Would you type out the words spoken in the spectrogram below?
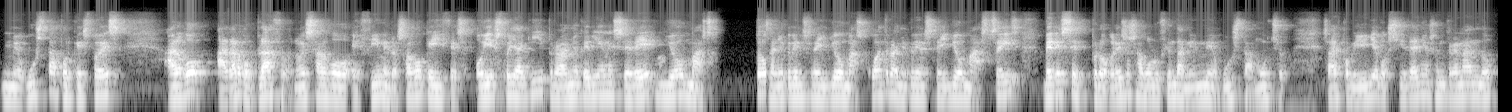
me gusta porque esto es algo a largo plazo, no es algo efímero, es algo que dices, hoy estoy aquí, pero el año que viene seré yo más el año que viene seré yo más cuatro, el año que viene seré yo más seis. Ver ese progreso, esa evolución también me gusta mucho, ¿sabes? Porque yo llevo siete años entrenando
